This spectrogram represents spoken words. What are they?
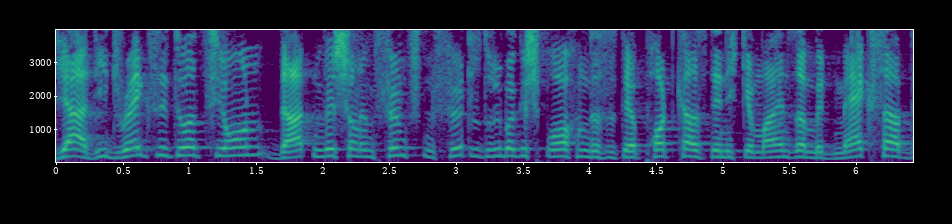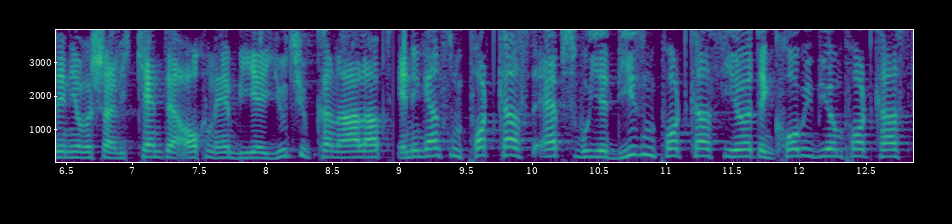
Ja, die Drake-Situation, da hatten wir schon im fünften Viertel drüber gesprochen. Das ist der Podcast, den ich gemeinsam mit Max habe, den ihr wahrscheinlich kennt, der auch einen NBA YouTube-Kanal habt. In den ganzen Podcast-Apps, wo ihr diesen Podcast hier hört, den Kobe Björn Podcast,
